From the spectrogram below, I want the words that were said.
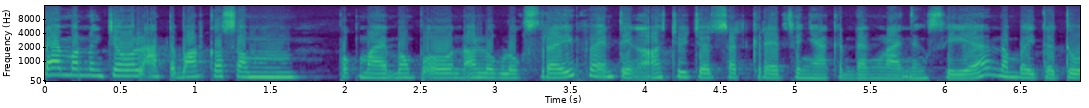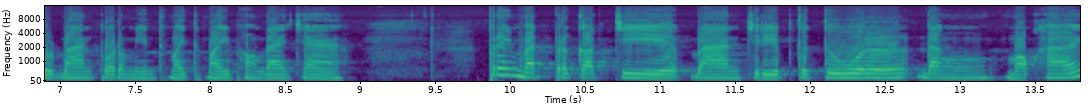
តែមុននឹងចូលអត្ថបទក៏សូមពុកម៉ែបងប្អូនអស់លោកលោកស្រីហ្វេនទាំងអស់ជួយចុច Subscribe សញ្ញាកណ្ដឹង Like និង Share ដើម្បីទទួលបានព័ត៌មានថ្មីៗផងដែរចាប្រិមិត្តប្រកាសជាបានជ្រាបទទួល ដឹងមកហើយ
